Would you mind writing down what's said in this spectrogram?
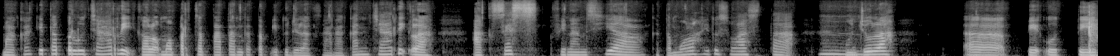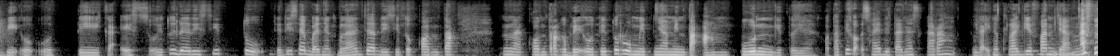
Maka kita perlu cari kalau mau percepatan tetap itu dilaksanakan carilah akses finansial. Ketemulah itu swasta. Hmm. muncullah uh, BUT BUUT KSU itu dari situ. Jadi saya banyak belajar di situ kontrak nah kontrak BUT itu rumitnya minta ampun gitu ya. Tapi kok saya ditanya sekarang nggak inget lagi Van hmm. jangan.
